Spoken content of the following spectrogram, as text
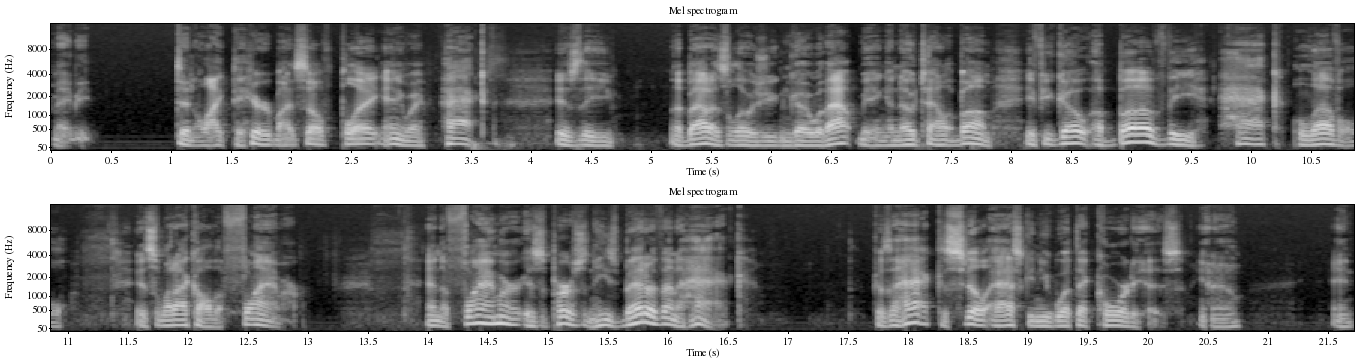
maybe didn't like to hear myself play. Anyway, hack is the about as low as you can go without being a no talent bum. If you go above the hack level, it's what I call the flammer. And a flammer is a person, he's better than a hack. Because a hack is still asking you what that chord is, you know. And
